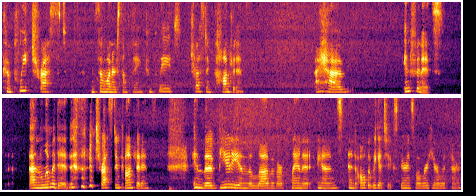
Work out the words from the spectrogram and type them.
complete trust in someone or something, complete trust and confidence. I have infinite, unlimited trust and confidence in the beauty and the love of our planet and and all that we get to experience while we're here with her.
